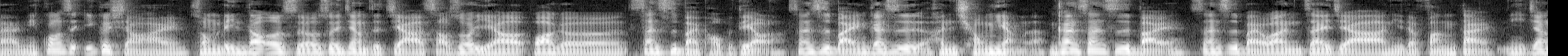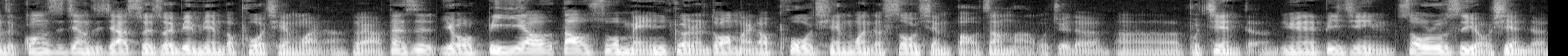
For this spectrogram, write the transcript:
啊，你光是一个小孩从零到二十二岁这样子加，少说也要花个三四百跑不掉了，三四百应该是很穷养了。你看三四百，三四百万再加你的房贷，你这样子光是这样子加，随随便便都破千万了，对啊。但是有必要到说每一个人都要买到破千万的寿险保障吗？我觉得呃不见得，因为毕竟收入是有限的，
